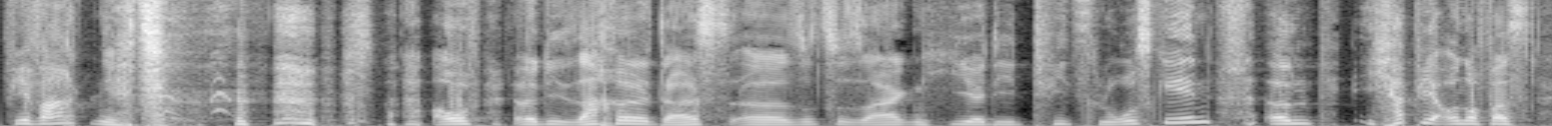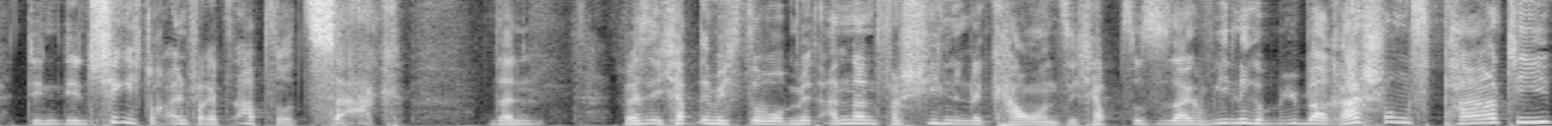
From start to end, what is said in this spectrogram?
Wir warten jetzt auf äh, die Sache, dass äh, sozusagen hier die Tweets losgehen. Ähm, ich habe hier auch noch was, den, den schicke ich doch einfach jetzt ab, so zack. Und dann weiß ich, ich habe nämlich so mit anderen verschiedenen Accounts. Ich habe sozusagen wie eine Überraschungsparty,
